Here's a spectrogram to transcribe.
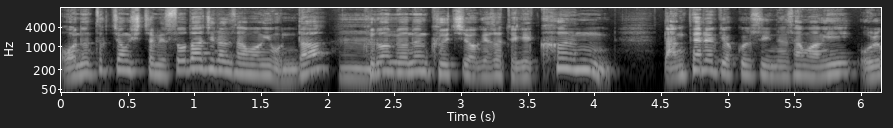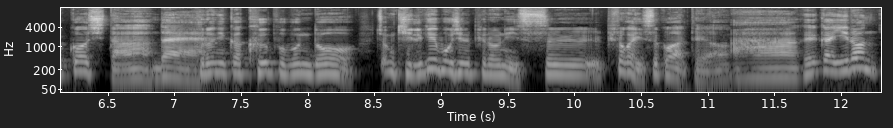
어느 특정 시점에 쏟아지는 상황이 온다. 음. 그러면은 그 지역에서 되게 큰 낭패를 겪을 수 있는 상황이 올 것이다. 네. 그러니까 그 부분도 좀 길게 보실 필요는 있을 필요가 있을 것 같아요. 아, 그러니까 이런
